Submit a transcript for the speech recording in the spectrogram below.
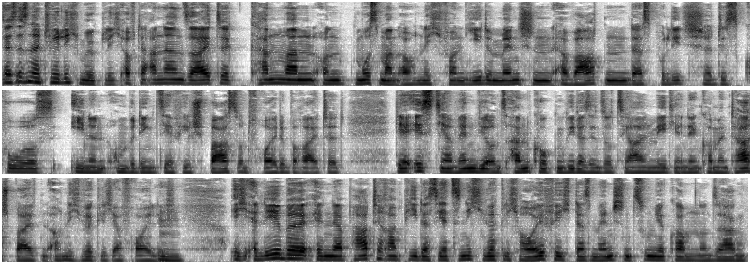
Das ist natürlich möglich. Auf der anderen Seite kann man und muss man auch nicht von jedem Menschen erwarten, dass politischer Diskurs ihnen unbedingt sehr viel Spaß und Freude bereitet. Der ist ja, wenn wir uns angucken, wie das in sozialen Medien in den Kommentarspalten, auch nicht wirklich erfreulich. Mhm. Ich erlebe in der Paartherapie das jetzt nicht wirklich häufig, dass Menschen zu mir kommen und sagen,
